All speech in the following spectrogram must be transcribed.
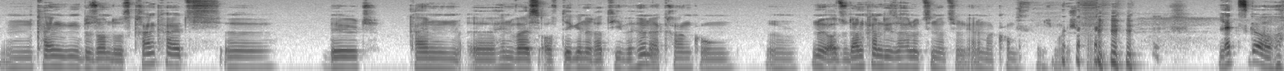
Hm, kein besonderes Krankheitsbild, äh, kein äh, Hinweis auf degenerative Hirnerkrankungen. Äh, nö, also dann kann diese Halluzination gerne mal kommen. Bin ich mal gespannt. Let's go.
